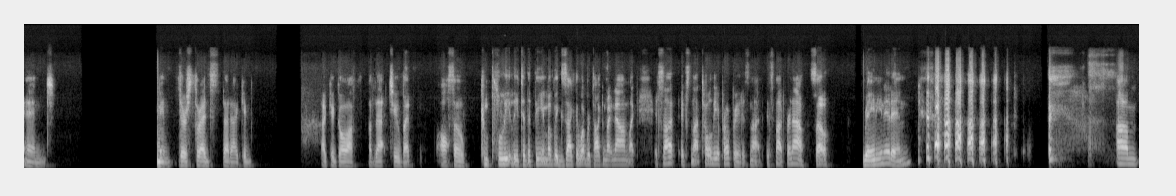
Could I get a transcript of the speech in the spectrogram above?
and i mean there's threads that i could i could go off of that too but also completely to the theme of exactly what we're talking right now i'm like it's not it's not totally appropriate it's not it's not for now so reining it in Um,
